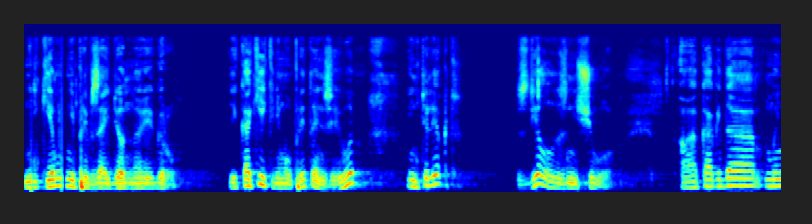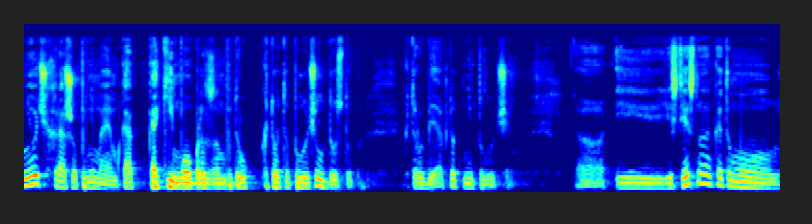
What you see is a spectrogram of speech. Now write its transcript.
никем не превзойденную игру. И какие к нему претензии? Вот интеллект сделал из ничего. А когда мы не очень хорошо понимаем, как, каким образом вдруг кто-то получил доступ к трубе, а кто-то не получил. А, и естественно, к этому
